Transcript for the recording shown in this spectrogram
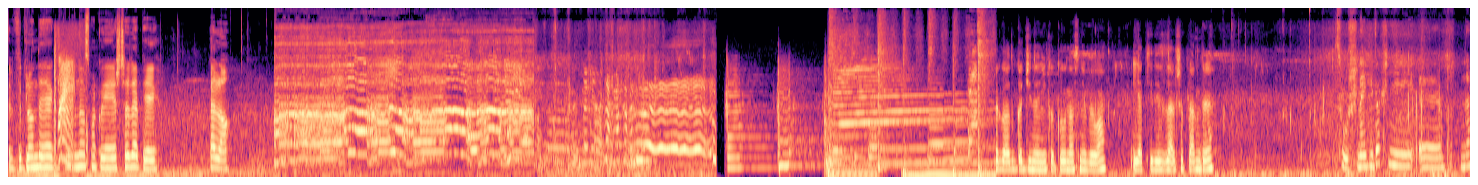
Wygląda jak gówno, smakuje jeszcze lepiej. Elo. Czego od godziny nikogo u nas nie było. I jaki jest dalszy plan gry? Cóż, najwidoczniej na,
